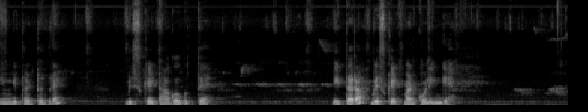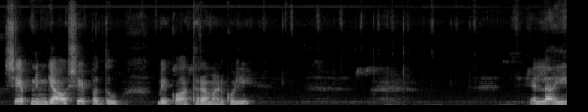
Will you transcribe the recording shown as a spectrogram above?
ಹಿಂಗೆ ತಟ್ಟಿದ್ರೆ ಬಿಸ್ಕೆಟ್ ಆಗೋಗುತ್ತೆ. ಈ ಥರ ಬಿಸ್ಕೆಟ್ ಮಾಡ್ಕೊಳ್ಳಿ ಹಿಂಗೆ. ಶೇಪ್ ನಿಮ್ಗೆ ಯಾವ ಶೇಪದ್ದು ಬೇಕೋ ಆ ಥರ ಮಾಡ್ಕೊಳ್ಳಿ. ಎಲ್ಲ ಈ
